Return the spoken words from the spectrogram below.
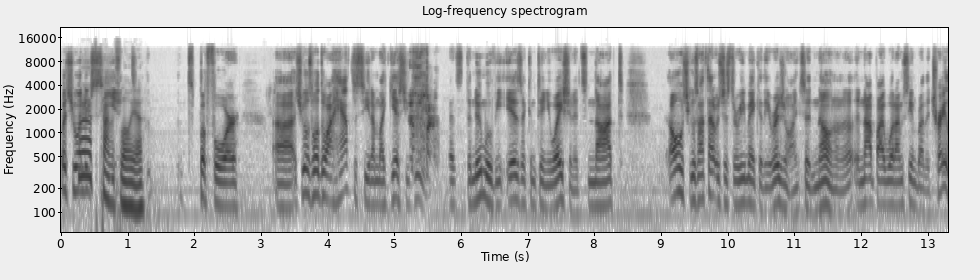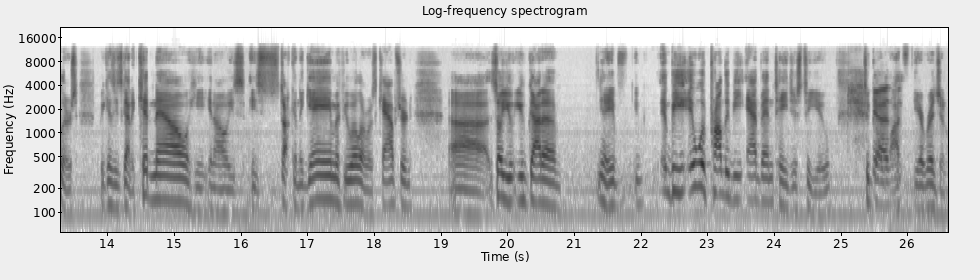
But she wanted to see kind of it slow, yeah. before. Uh, she goes, well, do I have to see it? I'm like, yes, you do. That's, the new movie is a continuation. It's not. Oh, she goes, I thought it was just a remake of the original. I said, no, no, no, not by what I'm seeing by the trailers, because he's got a kid now. He, you know, he's he's stuck in the game, if you will, or was captured. Uh, so you you've got to, you know, you've, you, it'd be it would probably be advantageous to you to go Yeah, watch the original.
